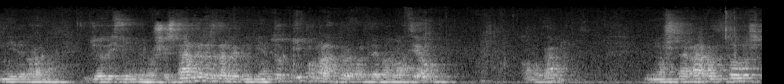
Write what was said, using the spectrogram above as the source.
ni de broma. Yo defino los estándares de rendimiento y pongo las pruebas de evaluación. Que nos cerraron todos,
